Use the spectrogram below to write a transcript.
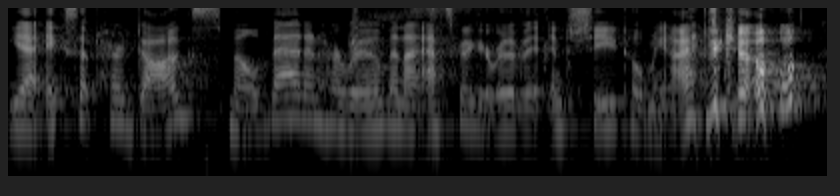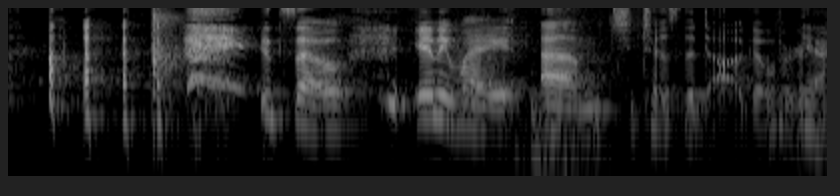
Yeah, except her dog smelled bad in her room, and I asked her to get rid of it, and she told me I had to go. and so, anyway, um, she chose the dog over Yeah,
